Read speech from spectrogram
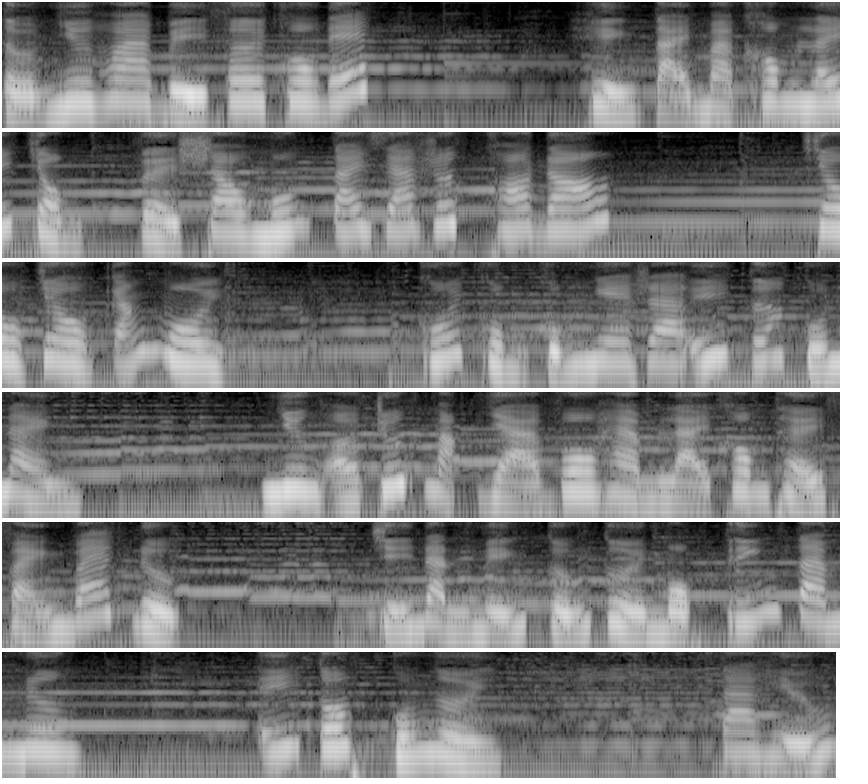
tự như hoa bị phơi khô đét. Hiện tại mà không lấy chồng, về sau muốn tái giá rất khó đó. Châu châu cắn môi. Cuối cùng cũng nghe ra ý tứ của nàng. Nhưng ở trước mặt dạ vô hàm lại không thể phản bác được. Chỉ đành miễn cưỡng cười một tiếng tam nương. Ý tốt của người. Ta hiểu.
